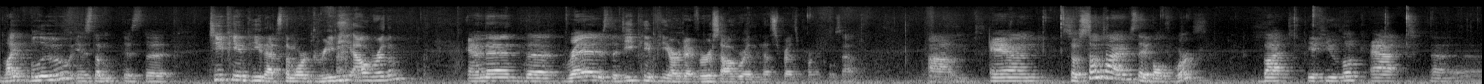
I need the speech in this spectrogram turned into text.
light blue is the, is the TPMP, that's the more greedy algorithm. And then the red is the DPMP, our diverse algorithm that spreads particles out. Um, and so sometimes they both work, but if you look at, uh,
